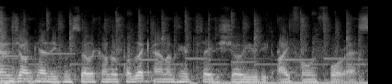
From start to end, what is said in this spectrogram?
I'm John Kennedy from Silicon Republic and I'm here today to show you the iPhone 4S.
